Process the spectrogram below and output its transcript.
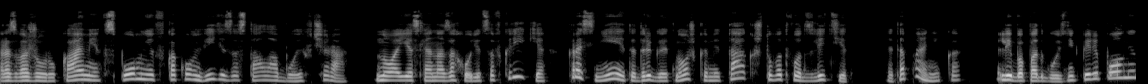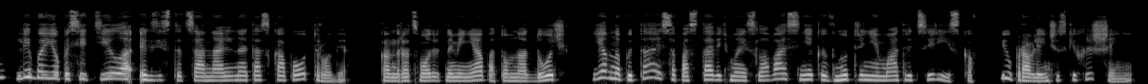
Развожу руками, вспомнив, в каком виде застала обоих вчера. Ну а если она заходится в крике, краснеет и дрыгает ножками так, что вот-вот взлетит, это паника. Либо подгузник переполнен, либо ее посетила экзистенциональная тоска по утробе. Кондрат смотрит на меня, потом на дочь, явно пытаясь сопоставить мои слова с некой внутренней матрицей рисков и управленческих решений.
